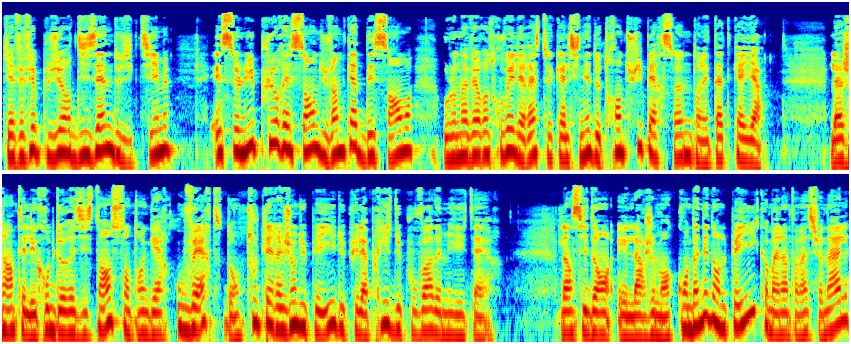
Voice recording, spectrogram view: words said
qui avait fait plusieurs dizaines de victimes, et celui plus récent du 24 décembre, où l'on avait retrouvé les restes calcinés de 38 personnes dans l'état de Kaya. La junte et les groupes de résistance sont en guerre ouverte dans toutes les régions du pays depuis la prise du pouvoir des militaires. L'incident est largement condamné dans le pays comme à l'international,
